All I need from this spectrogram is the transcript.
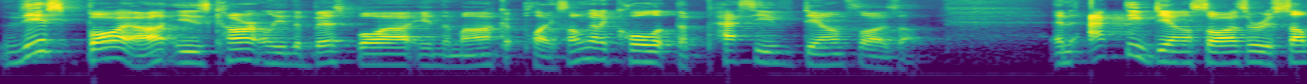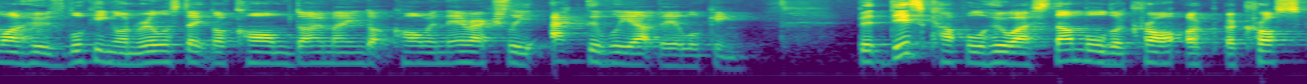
This buyer is currently the best buyer in the marketplace. I'm going to call it the passive downsizer. An active downsizer is someone who's looking on realestate.com, domain.com, and they're actually actively out there looking. But this couple who I stumbled across,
